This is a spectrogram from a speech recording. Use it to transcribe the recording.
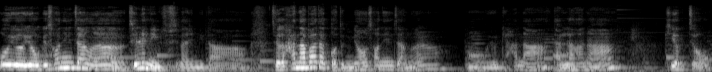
어, 요, 여기 선인장은 젤리님 주신 아입니다. 제가 하나 받았거든요, 선인장을. 어, 여기 하나, 달랑 하나. 귀엽죠?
